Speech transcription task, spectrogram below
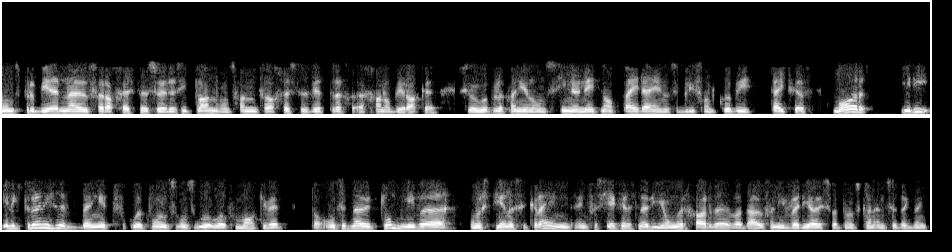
ons probeer nou vir Augustus, so dis die plan. Ons gaan vir Augustus weer terug uh, gaan op die rakke. So hopelik gaan julle ons sien nou net na Payday en asseblief van Kobie tydskrif. Maar hierdie elektroniese ding het ook vir ons ons oë oopgemaak, jy weet. Dan ons het nou 'n klomp nuwe ondersteuners gekry en en verseker is nou die jonger garde wat hou van die video's wat ons kan insit. Ek dink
